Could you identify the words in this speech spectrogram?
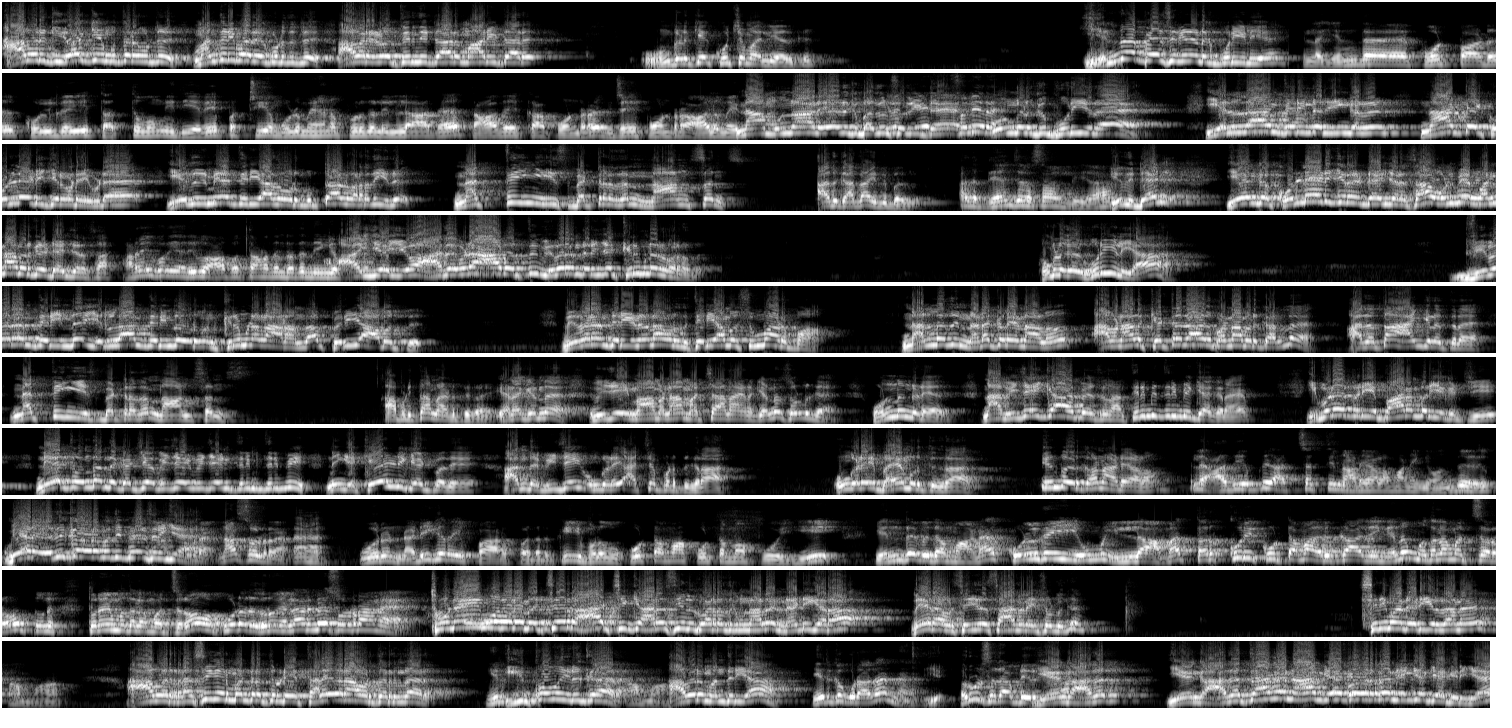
அவருக்கு யோக்கிய முத்திரை விட்டு மந்திரி பதவி கொடுத்துட்டு அவர் என்ன திருந்திட்டாரு மாறிட்டாரு. உங்களுக்கே கூச்சமா இல்லையா அதுக்கு? என்ன பேசுறீங்கன்னு எனக்கு புரியலையே. இல்ல எந்த கோட்பாடு கொள்கை தத்துவம் இது எதை பற்றிய முழுமையான புரிதல் இல்லாத தாவேகா போன்ற விஜய் போன்ற ஆளுமை? நான் முன்னாலே அதுக்கு பதில் சொல்லிட்டேன். உங்களுக்கு புரியல. எல்லாம் தெரிந்த நீங்கள் நாட்டை கொள்ளையடிக்கிறவனை விட எதுவுமே தெரியாத ஒரு முட்டாள் வர்றது இது. Nothing is better than nonsense அதுக்கு அதான் இது பதில். அது டேஞ்சரஸா இல்லையா? இது டேஞ்ச- ஏங்க கொள்ளையடிக்கிறது டேஞ்சரஸா உண்மையை பண்ணாம இருக்கிற டேஞ்சரஸா அரைகுறை அறிவு ஆபத்தானதுன்றது நீங்க ஐயையோ அதை விட ஆபத்து விவரம் தெரிஞ்ச கிரிமினல் வர்றது. உங்களுக்கு அது புரியலையா? விவரம் தெரிந்த எல்லாம் தெரிந்த ஒருவன் கிரிமினல் ஆனந்தா பெரிய ஆபத்து. விவரம் தெரியணும்னா அவனுக்கு தெரியாம சும்மா இருப்பான். நல்லது நடக்கலைனாலும் அவனால கெட்டதாவது பண்ணாம இருக்கான்ல அதைத்தான் ஆங்கிலத்துல nothing is better than nonsense அப்படித்தான் நான் எடுத்துக்கிறேன். எனக்கு என்ன? விஜய் மாமனா மச்சானா எனக்கு என்ன சொல்லுங்க? ஒண்ணும் கிடையாது. நான் விஜய்க்காக பேசலாம் திரும்பி திரும்பி கேட்கிறேன் இவ்வளவு பெரிய பாரம்பரிய கட்சி நேத்து வந்து அந்த கட்சியை விஜய் விஜய் திரும்பி திரும்பி நீங்க கேள்வி கேட்பது அந்த விஜய் உங்களை அச்சப்படுத்துகிறார். உங்களை பயமுறுத்துகிறார் என்பதற்கான அடையாளம். இல்ல அது எப்படி அச்சத்தின் அடையாளமா நீங்க வந்து வேற எதுக்கு அவரை பத்தி பேசுறீங்க? நான் சொல்றேன். ஒரு நடிகரை பார்ப்பதற்கு இவ்வளவு கூட்டமா கூட்டமா போய் எந்த விதமான கொள்கையும் இல்லாம தற்குறி கூட்டமா இருக்காதீங்கன்னு முதலமைச்சரும் துணை- முதலமைச்சரும் கூட இருக்கிறோம். எல்லாருமே சொல்றாங்க. துணை முதலமைச்சர் ஆட்சிக்கு அரசியலுக்கு வர்றதுக்கு முன்னால நடிகரா வேற அவர் செய்த சாதனை சொல்லுங்க. சினிமா நடிகர் தானே? ஆமா. அவர் ரசிகர் மன்றத்துடைய தலைவரா ஒருத்தர் இருந்தார். இப்பவும் இருக்கிறார். அவர் மந்திரியா? இருக்க கூடாதா என்ன ரூல்ஸ் ஏதாவது அப்படி இருக்கு? அத ஏங்க அதத்தாங்க நான் கேட்க வரத நீங்க கேக்குறீங்க.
